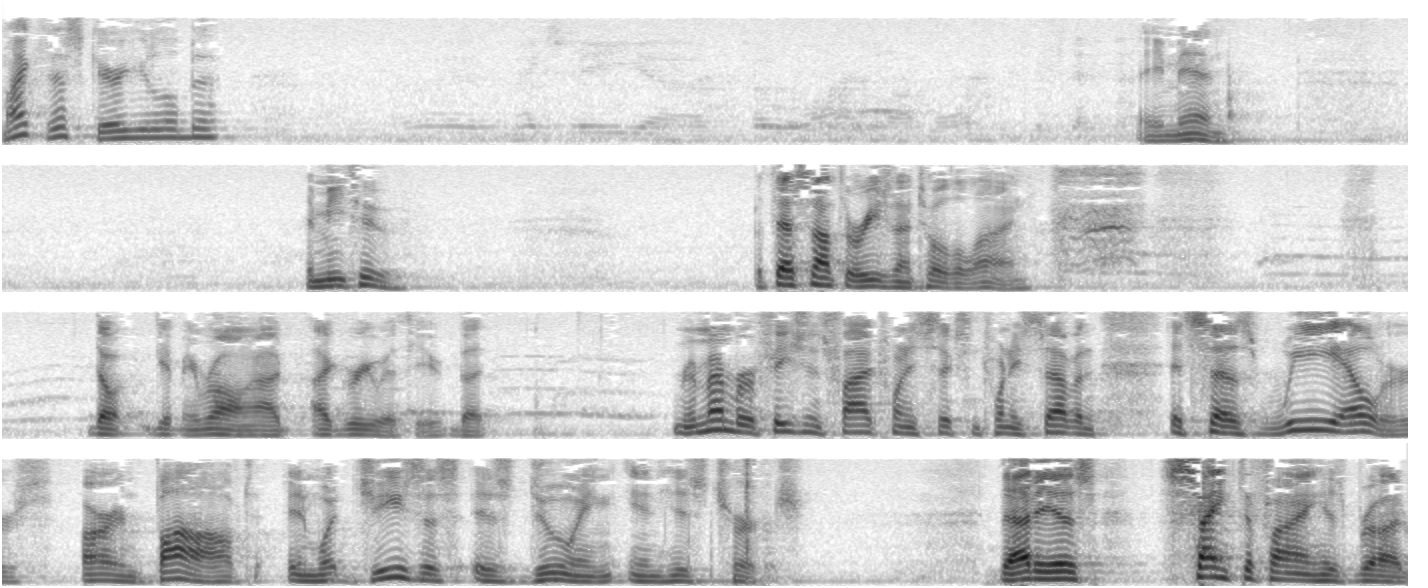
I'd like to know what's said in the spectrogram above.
Mike, does that scare you a little bit? Amen. And me too. But that's not the reason I told the line. Don't get me wrong, I, I agree with you, but remember Ephesians 5, 26 and 27, it says we elders are involved in what Jesus is doing in His church. That is, sanctifying His bride,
